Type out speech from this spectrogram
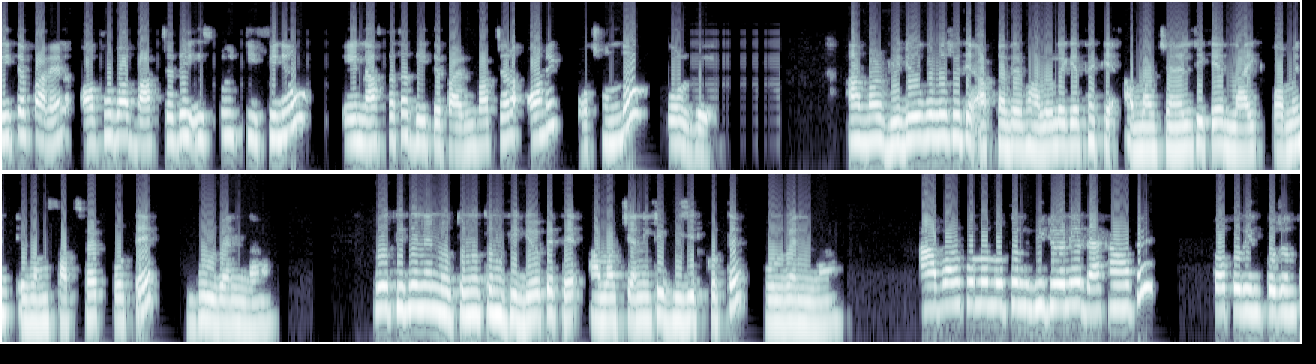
দিতে পারেন অথবা বাচ্চাদের স্কুল টিফিনেও এই নাস্তাটা দিতে পারেন। বাচ্চারা অনেক পছন্দ করবে। আমার ভিডিওগুলো যদি আপনাদের ভালো লেগে থাকে, আমার চ্যানেলটিকে লাইক, কমেন্ট এবং সাবস্ক্রাইব করতে ভুলবেন না। প্রতিদিনের নতুন নতুন ভিডিও পেতে আমার চ্যানেলটি ভিজিট করতে ভুলবেন না। আবার কোনো নতুন ভিডিও নিয়ে দেখা হবে। ততদিন পর্যন্ত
